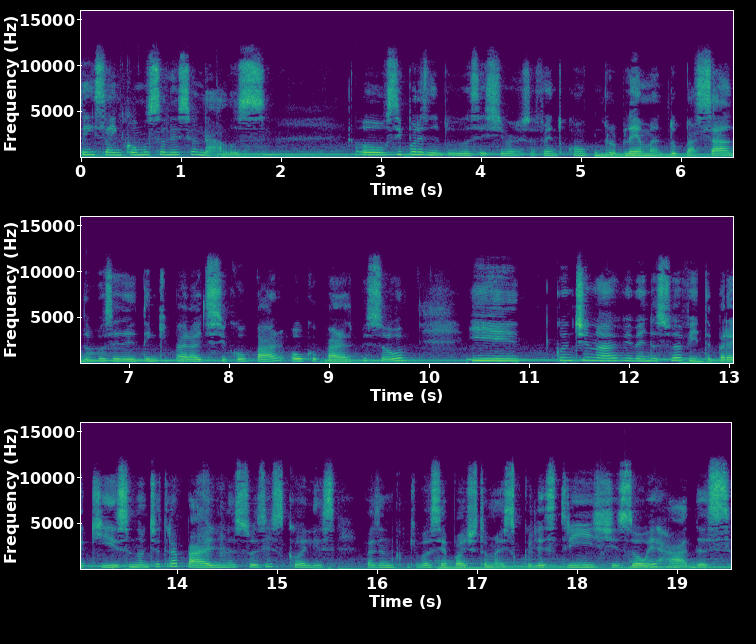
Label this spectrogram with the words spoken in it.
pensar em como solucioná-los. Ou se, por exemplo, você estiver sofrendo com algum problema do passado, você tem que parar de se culpar ou culpar a pessoa e continuar vivendo a sua vida, para que isso não te atrapalhe nas suas escolhas, fazendo com que você pode tomar escolhas tristes ou erradas.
